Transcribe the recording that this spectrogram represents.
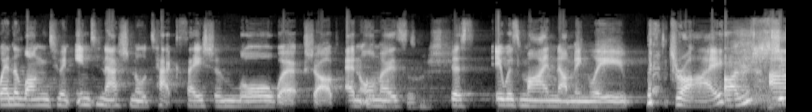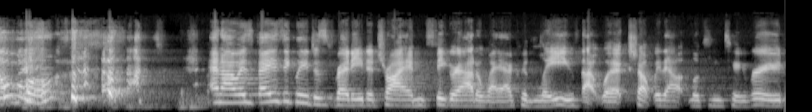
went along to an international taxation law workshop and oh almost just it was mind numbingly dry. I'm um, sure. Um, and I was basically just ready to try and figure out a way I could leave that workshop without looking too rude.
